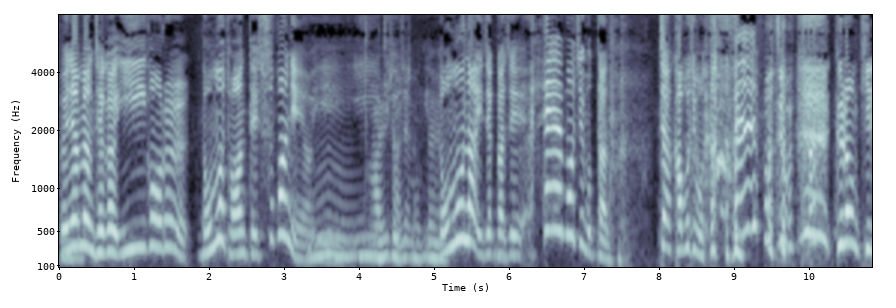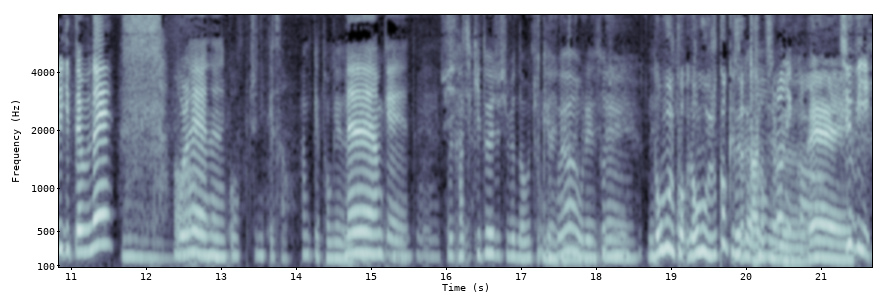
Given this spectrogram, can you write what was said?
왜냐면 제가 이거를 너무 저한테 수건이에요. 음, 이, 이 알죠, 기도. 제목이. 네. 너무나 이제까지 해보지 못한, 제가 가보지 못한, 보지 못해. 그런 길이기 때문에, 음. 올해는 꼭 주님께서, 함께 동행. 네, 함께 동행해 우리 주시길. 같이 기도해 주시면 너무 좋겠고요. 네, 네, 우리 네. 소중히. 네. 네. 너무 울컥, 너무 울컥했어요, 그러니까, 나도. 그러니까. 네. 즙이.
